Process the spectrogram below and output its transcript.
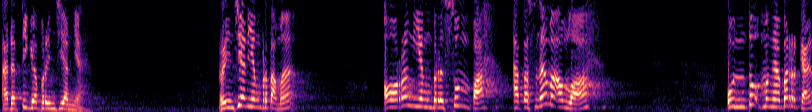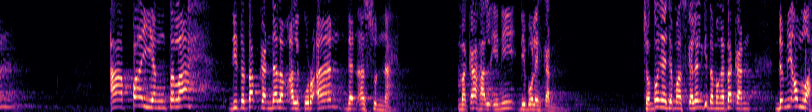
Ada tiga perinciannya. Rincian yang pertama, orang yang bersumpah atas nama Allah untuk mengabarkan apa yang telah ditetapkan dalam Al-Quran dan As-Sunnah. Maka hal ini dibolehkan. Contohnya jemaah sekalian kita mengatakan, demi Allah,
